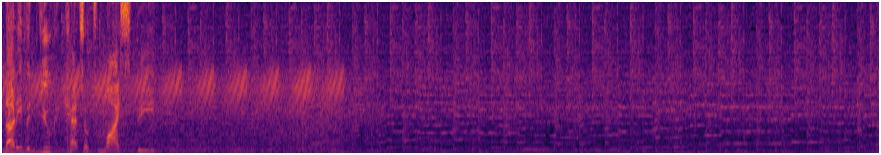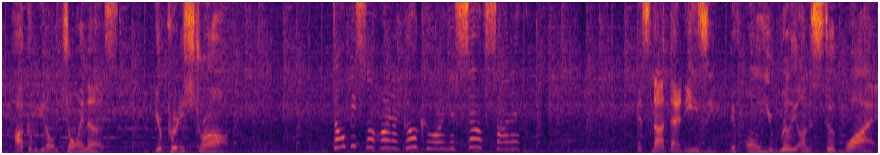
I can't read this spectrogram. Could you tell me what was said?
Not even you could catch up to my speed. How come you don't join us? You're pretty strong. Don't be so hard on Goku or yourself, Sonic. It's not that easy. If only you really understood why.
